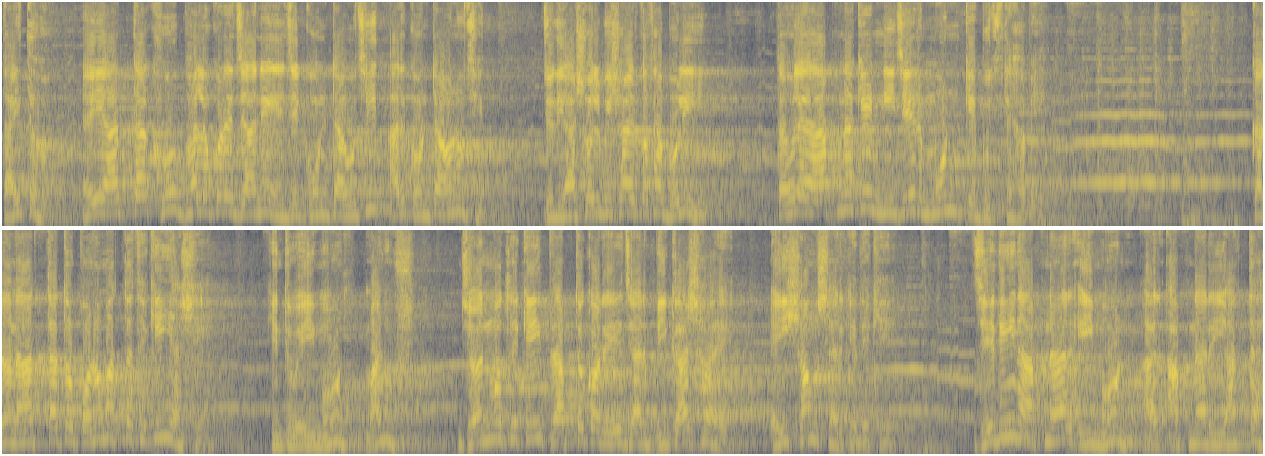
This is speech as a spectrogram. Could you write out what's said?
তাই তো? এই আত্মা খুব ভালো করে জানে যে কোনটা উচিত আর কোনটা অনুচিত। যদি আসল বিষয়ের কথা বলি, তাহলে আপনাকে নিজের মনকে বুঝতে হবে। কারণ আত্মা তো পরমাত্মা থেকেই আসে, কিন্তু এই মন মানুষ। জন্ম থেকেই প্রাপ্ত করে যার বিকাশ হয়, এই সংসারকে দেখে। যেদিন আপনার এই মন আর আপনার এই আত্মা,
